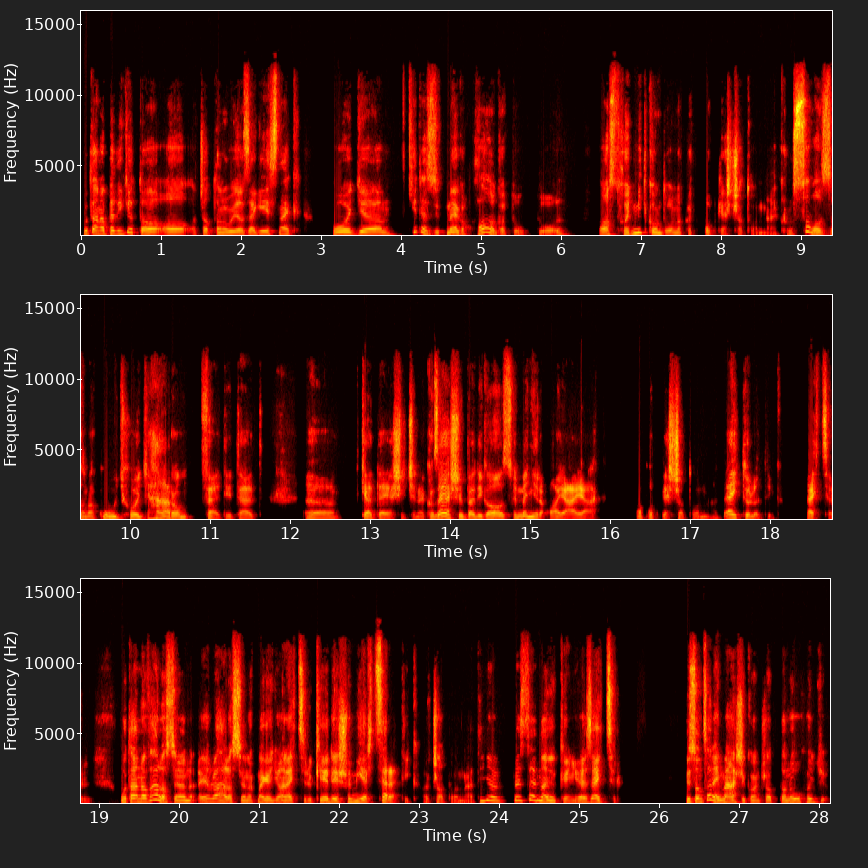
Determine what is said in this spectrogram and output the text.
utána pedig jött a, a, a csatanója az egésznek, hogy kérdezzük meg a hallgatóktól azt, hogy mit gondolnak a podcast csatornákról. Szavazzanak úgy, hogy három feltételt kell teljesítsenek. Az első pedig az, hogy mennyire ajánlják a podcast csatornát. Egytől ötig. Egyszerű. Utána válaszoljanak, válaszoljanak meg egy olyan egyszerű kérdés, hogy miért szeretik a csatornát. Így ez nagyon könnyű, ez egyszerű. Viszont van egy másik olyan csattanó, hogy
